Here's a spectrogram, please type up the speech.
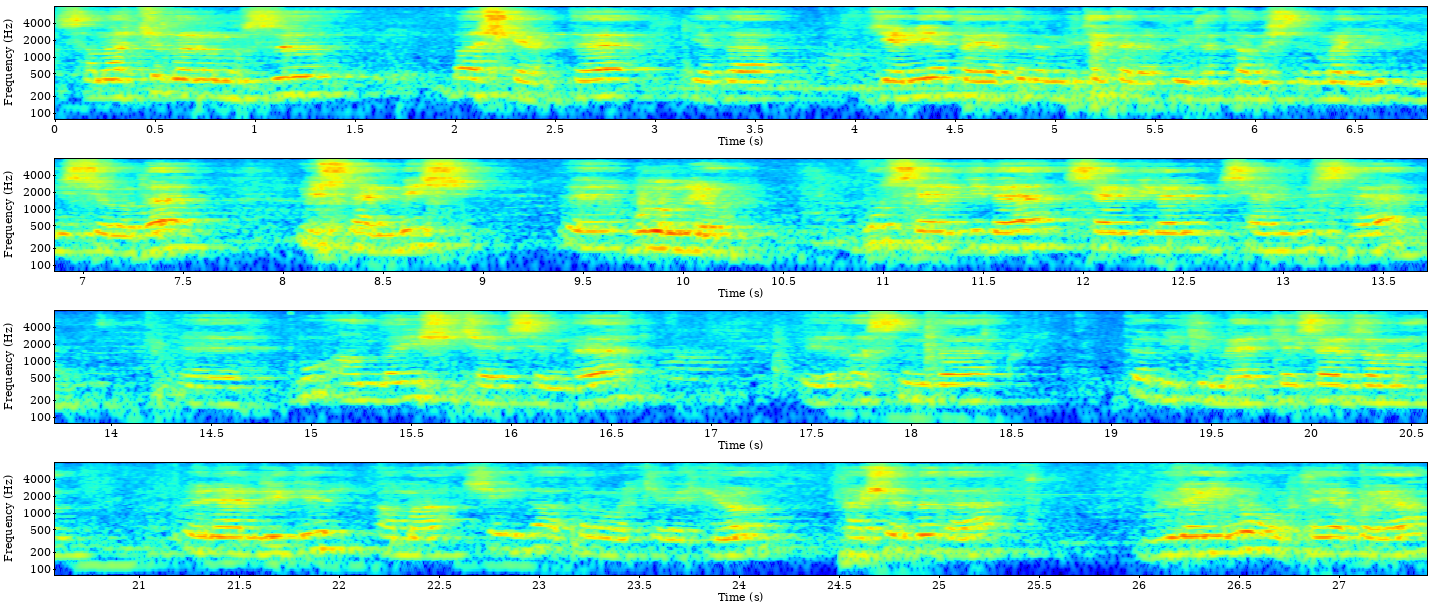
sanatçılarımızı başkentte ya da cemiyet hayatının müte tarafıyla tanıştırma misyonu da üstlenmiş e, bulunuyor. Bu sergide, sergilerin sergimizde e, bu anlayış içerisinde e, aslında tabii ki merkez her zaman önemlidir ama şeyi de atlamamak gerekiyor. Taşırda da yüreğini ortaya koyan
